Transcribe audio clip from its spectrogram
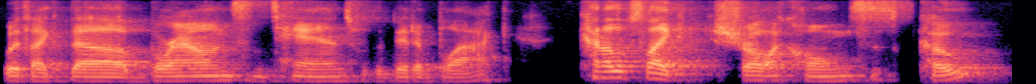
with like the browns and tans with a bit of black. Kind of looks like Sherlock Holmes's coat.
